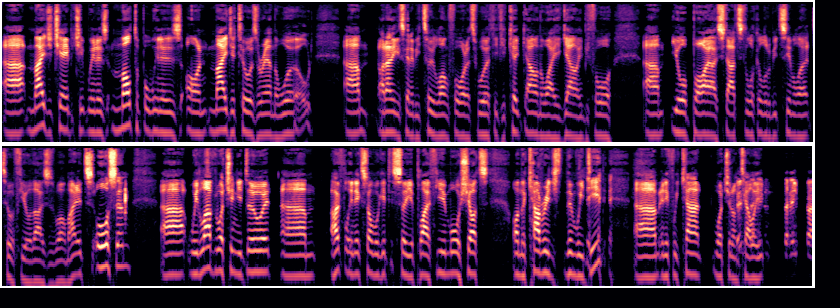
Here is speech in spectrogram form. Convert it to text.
uh, major championship winners, multiple winners on major tours around the world. Um, I don't think it's going to be too long for what it's worth if you keep going the way you're going before um, your bio starts to look a little bit similar to a few of those as well, mate. It's awesome. Uh, we loved watching you do it. Um, hopefully, next time we'll get to see you play a few more shots on the coverage than we did. um, and if we can't watch it on They telly, didn't, they didn't show,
